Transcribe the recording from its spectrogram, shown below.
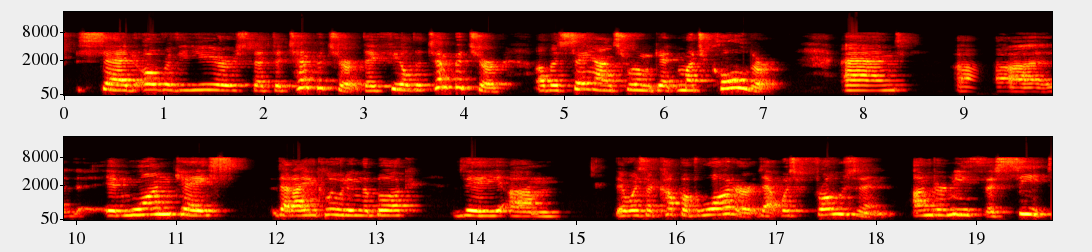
said over the years that the temperature, they feel the temperature of a seance room get much colder. And uh, in one case that I include in the book, the um, there was a cup of water that was frozen underneath the seat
